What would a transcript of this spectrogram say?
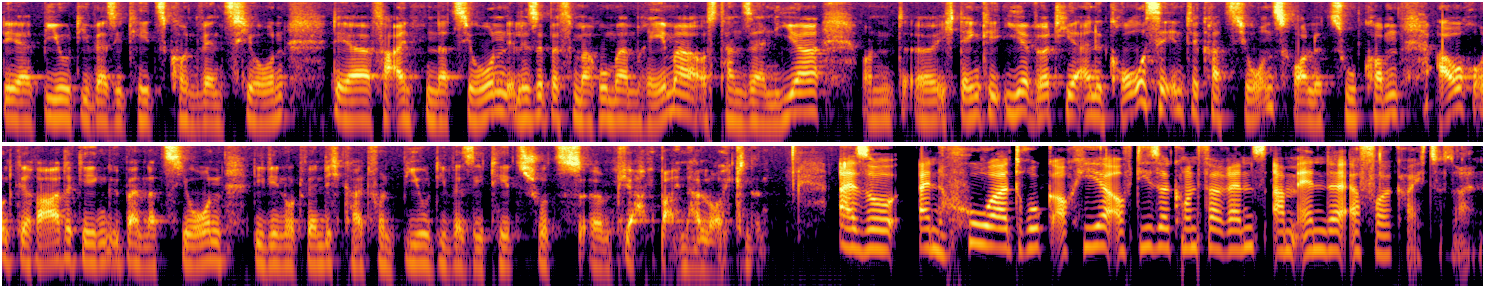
der Biodiversitätskonvention der Vereinten Nationen, Elisabeth Maruma Mrema aus Tansania. Und äh, ich denke, ihr wird hier eine große Integrationsrolle zukommen, auch und gerade gegenüber Nationen, die die Notwendigkeit von Biodiversitätsschutz äh, ja, beinahe leugnen. Also ein hoher Druck auch hier auf dieser Konferenz am Ende erfolgreich zu sein.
